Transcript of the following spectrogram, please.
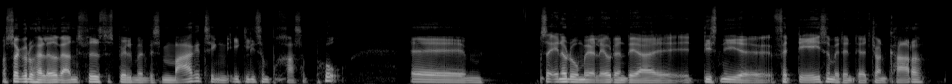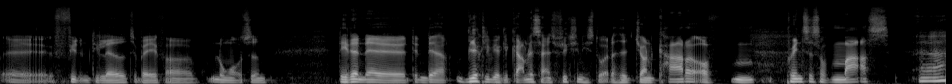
Og så kan du have lavet verdens fedeste spil, men hvis marketingen ikke ligesom presser på, øh, så ender du med at lave den der øh, Disney øh, med den der John Carter øh, film, de lavede tilbage for nogle år siden. Det er den, øh, den der virkelig, virkelig gamle science fiction historie, der hedder John Carter of M- Princess of Mars, Ja.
